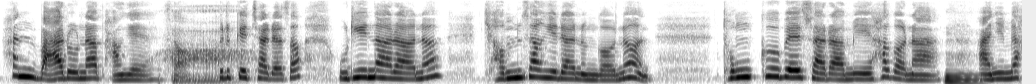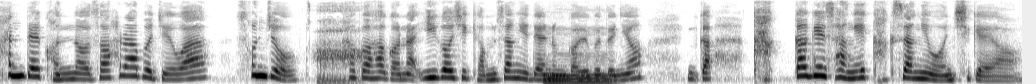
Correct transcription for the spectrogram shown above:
한 마루나 방에서 아. 그렇게 차려서 우리나라는 겸상이라는 거는 동급의 사람이 하거나 음. 아니면 한 대 건너서 할아버지와 손주 아. 하고 하거나 이것이 겸상이 되는 음. 거거든요. 그러니까 각각의 상이 각상이 원칙이에요.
